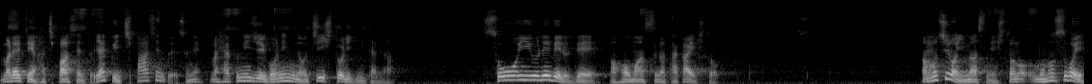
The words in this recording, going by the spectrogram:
まあ、0.8%約1%ですね、まあ、125人のうち1人みたいな。そういうレベルでパフォーマンスが高い人、まあ、もちろんいますね。人のものすごい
